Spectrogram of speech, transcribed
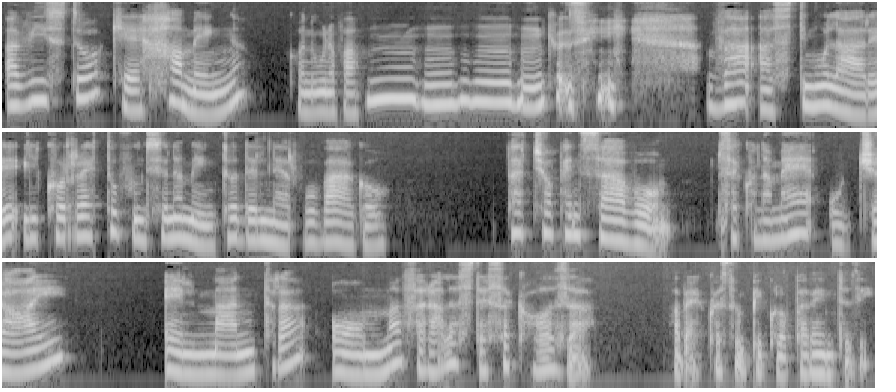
ha visto che humming, quando uno fa mm, mm, mm, così, va a stimolare il corretto funzionamento del nervo vago. Perciò pensavo, secondo me Ujjayi e il mantra Om farà la stessa cosa. Vabbè, questo è un piccolo parentesi.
